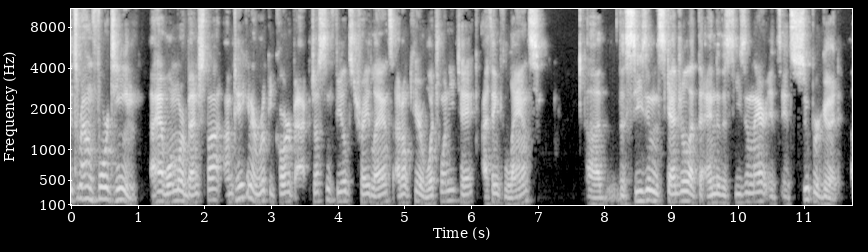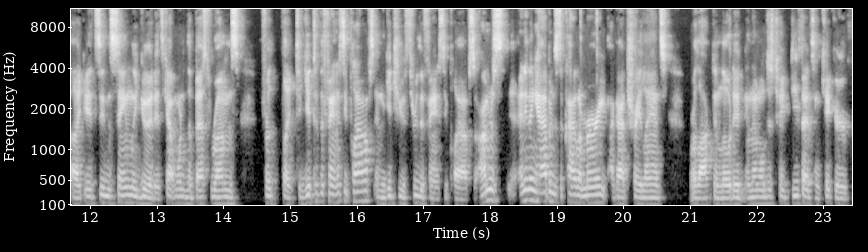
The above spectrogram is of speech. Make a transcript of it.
It's round 14. I have one more bench spot. I'm taking a rookie quarterback, Justin Fields, Trey Lance. I don't care which one you take. I think Lance, uh, the season schedule at the end of the season there, it's it's super good. Like it's insanely good. It's got one of the best runs for like to get to the fantasy playoffs and get you through the fantasy playoffs. So I'm just anything happens to Kyler Murray, I got Trey Lance. We're locked and loaded, and then we'll just take defense and kicker.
